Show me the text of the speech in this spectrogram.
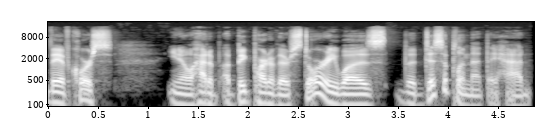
they of course, you know, had a, a big part of their story was the discipline that they had.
